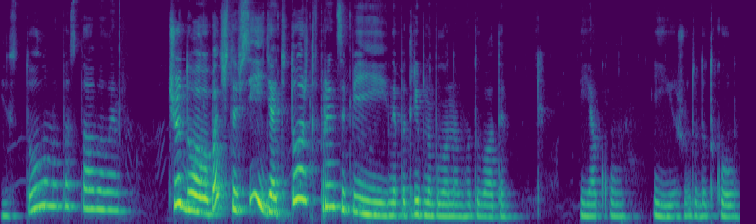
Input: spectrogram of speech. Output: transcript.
І стуло ми поставили. Чудово, бачите, всі їдять торт, в принципі, і не потрібно було нам готувати ніяку їжу додаткову.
